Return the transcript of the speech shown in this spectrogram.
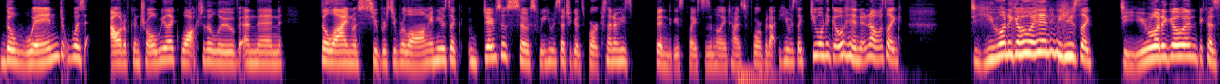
the wind was out of control. We like walked to the Louvre and then the line was super, super long. And he was like, James was so sweet. He was such a good sport because I know he's been to these places a million times before, but he was like, Do you want to go in? And I was like, Do you want to go in? And he was like, Do you want to go in? Because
